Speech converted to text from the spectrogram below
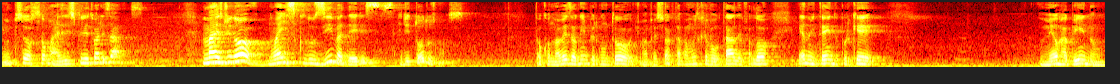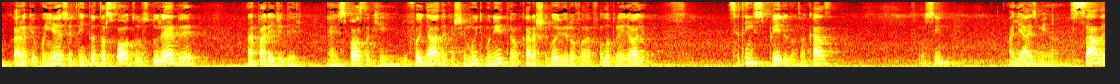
Tem pessoas que são mais espiritualizadas. Mas, de novo, não é exclusiva deles, é de todos nós. Então, quando uma vez alguém perguntou de uma pessoa que estava muito revoltada, ele falou: Eu não entendo porque o meu rabino, o cara que eu conheço, ele tem tantas fotos do Rebbe na parede dele. A resposta que lhe foi dada, que achei muito bonita, o cara chegou e virou falou para ele: Olha, você tem espelho na tua casa? Ele falou: Sim. Aliás, minha sala é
